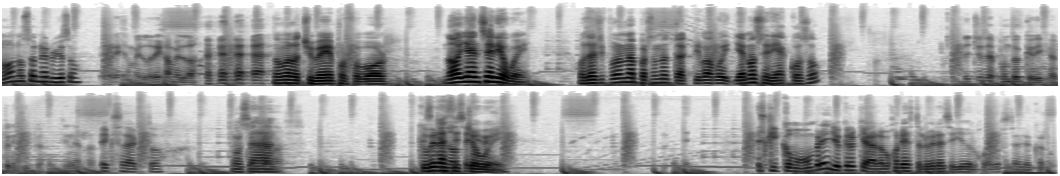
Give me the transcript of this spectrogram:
No, no soy nervioso. Eh, déjamelo, déjamelo. No me lo chiveen, por favor. No, ya en serio, güey. O sea, si fuera una persona atractiva, güey, ¿ya no sería acoso? De hecho, ese punto que dije al principio, tienes razón. Exacto. O sea, Cuéntanos. ¿qué hubieras no hecho, güey. güey? Es que como hombre, yo creo que a lo mejor ya hasta lo hubiera seguido el juego, ¿estás de acuerdo?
